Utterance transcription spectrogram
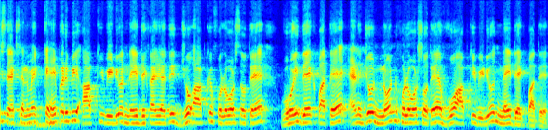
feed section में कहीं पर भी आपकी वीडियो नहीं दिखाई जाती, जो आपके फॉलोअर्स होते हैं, वही देख पाते हैं एंड जो नॉन फॉलोअर्स होते हैं, वो आपकी वीडियो नहीं देख पाते।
